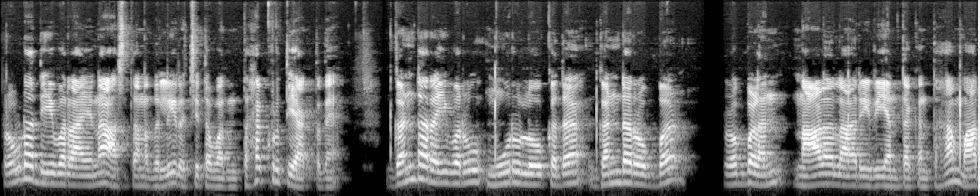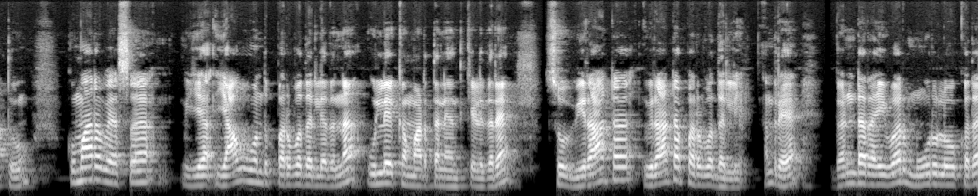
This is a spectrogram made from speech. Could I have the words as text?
ಪ್ರೌಢದೇವರಾಯನ ಆಸ್ಥಾನದಲ್ಲಿ ರಚಿತವಾದಂತಹ ಕೃತಿ ಆಗ್ತದೆ. ಗಂಡರೈವರು ಮೂರು ಲೋಕದ ಗಂಡರೊಬ್ಬ ರೊಬ್ಬಳನ್ ನಾಳಲಾರಿರಿ ಅಂತಕ್ಕಂತಹ ಮಾತು ಕುಮಾರವ್ಯಾಸ ಯಾವ ಒಂದು ಪರ್ವದಲ್ಲಿ ಅದನ್ನು ಉಲ್ಲೇಖ ಮಾಡ್ತಾನೆ ಅಂತ ಕೇಳಿದರೆ, ಸೊ ವಿರಾಟ ವಿರಾಟ ಪರ್ವದಲ್ಲಿ, ಅಂದರೆ ಗಂಡರೈವರ್ ಮೂರು ಲೋಕದ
